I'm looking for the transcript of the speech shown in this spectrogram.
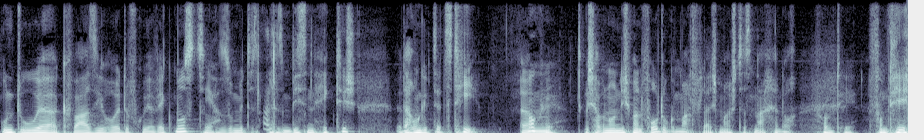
und du ja quasi heute früher weg musst. Ja. Somit ist alles ein bisschen hektisch. Darum gibt es jetzt Tee. Ähm, Okay. Ich habe noch nicht mal ein Foto gemacht. Vielleicht mache ich das nachher noch. Vom Tee. Vom Tee,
